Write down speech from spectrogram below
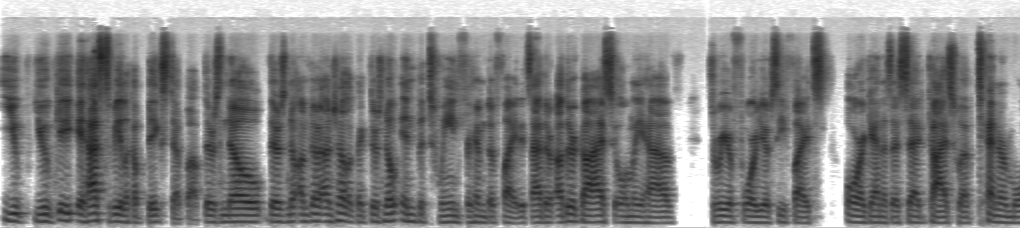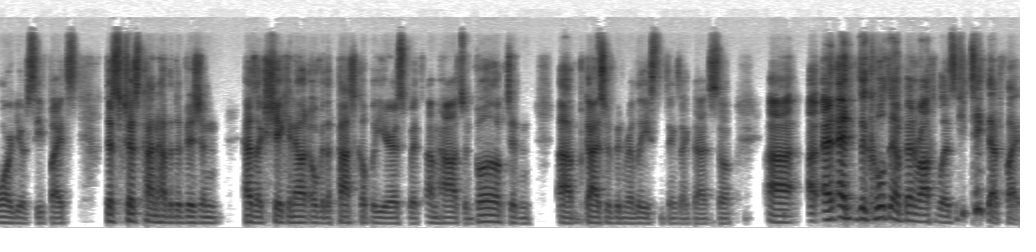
you you it has to be like a big step up. There's no there's no I'm, I'm trying to look like there's no in between for him to fight. It's either other guys who only have three or four UFC fights, or again, as I said, guys who have 10 or more UFC fights. That's just kind of how the division has like shaken out over the past couple of years with um, how it's been booked and uh, guys who've been released and things like that. So, uh, and, and the cool thing about Ben Rothwell is he take that fight.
